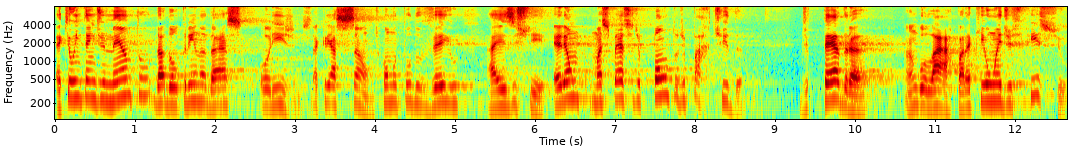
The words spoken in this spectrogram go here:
é que o entendimento da doutrina das origens, da criação, de como tudo veio a existir, ele é um, uma espécie de ponto de partida, de pedra angular para que um edifício,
